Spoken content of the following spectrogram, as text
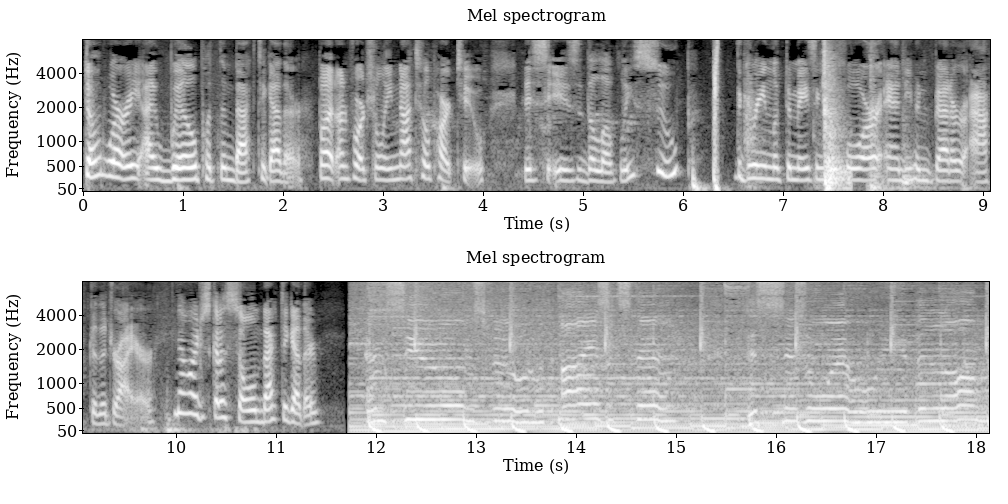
Don't worry, I will put them back together. But unfortunately, not till part two. This is the lovely soup. The green looked amazing before and even better after the dryer. Now I just gotta sew them back together. Empty rooms filled with eyes that stare. This is where we belong.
